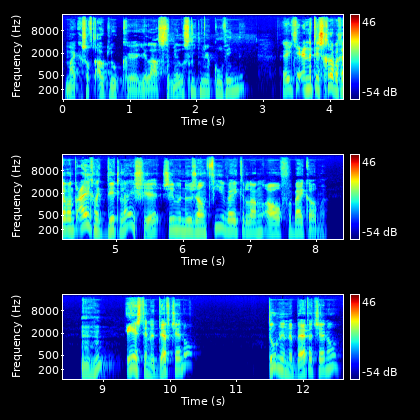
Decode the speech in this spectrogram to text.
Microsoft Outlook je laatste mails niet meer kon vinden. Weet je, en het is grappig, hè, want eigenlijk dit lijstje zien we nu zo'n vier weken lang al voorbij komen. Mm -hmm. Eerst in de Dev Channel, toen in de Beta Channel,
